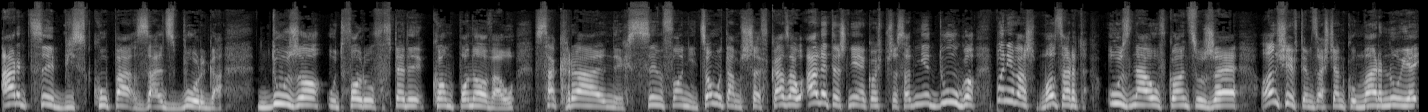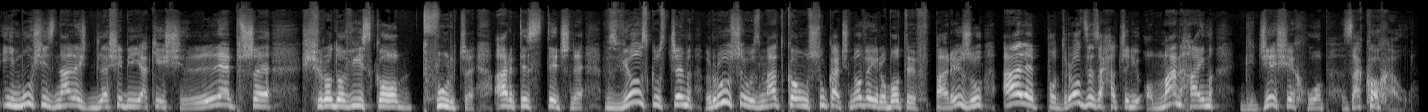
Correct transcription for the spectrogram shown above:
arcybiskupa Salzburga. Dużo utworów wtedy komponował, sakralnych, symfonii, co mu tam szef kazał, ale też nie jakoś przesadnie długo, ponieważ Mozart uznał w końcu, że on się w tym zaścianku marnuje i musi znaleźć dla siebie jakieś lepsze środowisko twórcze, artystyczne. W związku z czym ruszył z matką szukać nowej roboty w Paryżu, ale po drodze zahaczyli o Mannheim, gdzie się chłop zakochał.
